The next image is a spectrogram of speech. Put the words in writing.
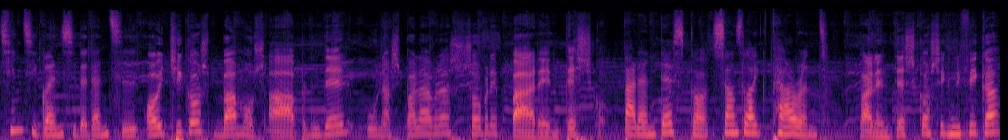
亲戚关系的单词。 Hoy chicos vamos a aprender unas palabras sobre parentesco. Parentesco sounds like parent. Parentesco significa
